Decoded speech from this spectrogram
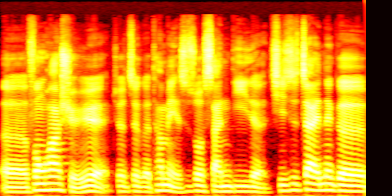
呃风花雪月，就这个他们也是做三 D 的。其实，在那个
